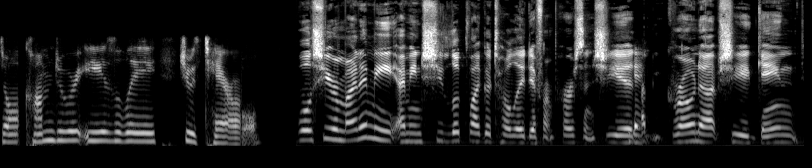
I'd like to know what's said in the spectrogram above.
don't come to her easily she was terrible Well, she reminded me, I mean, she looked like a totally different person. She had Yep. grown up, she had gained,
